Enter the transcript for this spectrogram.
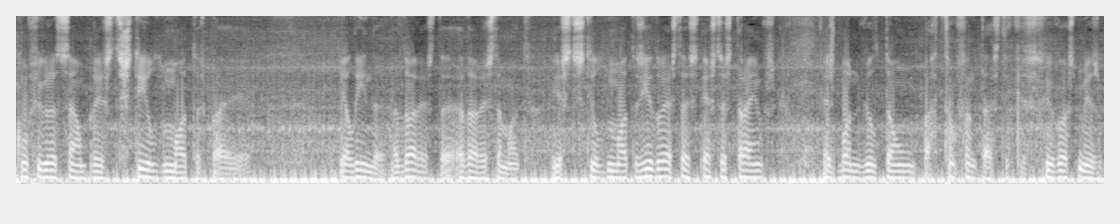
configuração, por este estilo de motas, pá, é, é linda, adoro esta, adoro esta moto, este estilo de motas e adoro estas, estas Triumphs, as Bonneville tão, pá, tão fantásticas, eu gosto mesmo.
